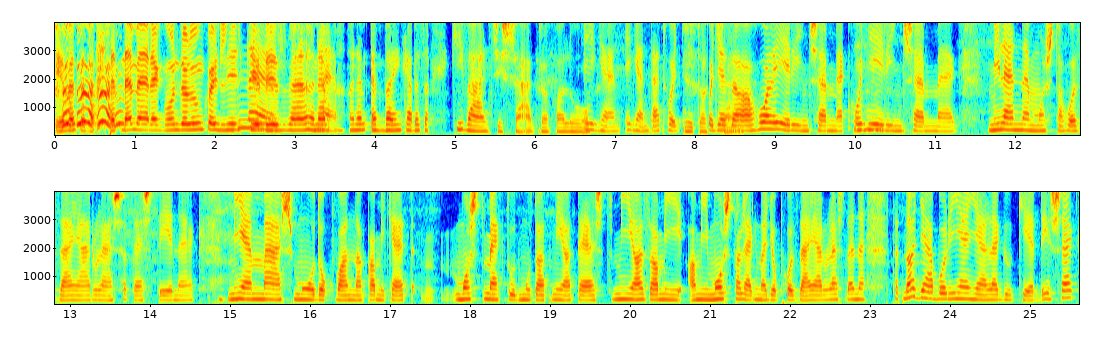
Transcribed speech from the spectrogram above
élvezed? Tehát nem erre gondolunk, hogy légy nem, kérdésben, hanem, nem. hanem ebben inkább ez a kíváncsiságra való Igen, igen, tehát hogy, hogy ez a hol érintsem meg, hogy uh-huh. érintsem meg, mi lenne most a hozzájárulás a testének, milyen más módok vannak, amiket most meg tud mutatni a test, mi az, ami, ami most a legnagyobb hozzájárulás lenne. Tehát nagyjából ilyen jellegű kérdések,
